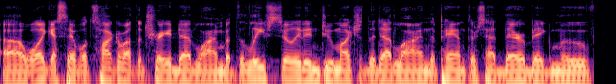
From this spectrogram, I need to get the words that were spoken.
Uh, well, like I said, we'll talk about the trade deadline, but the Leafs really didn't do much at the deadline. The Panthers had their big move.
